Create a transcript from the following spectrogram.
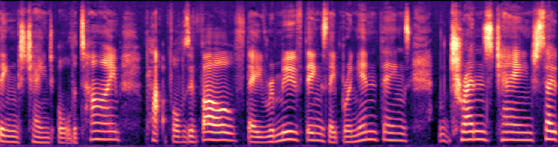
things change all the time, platforms evolve, they remove things, they bring in things, trends change. So,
